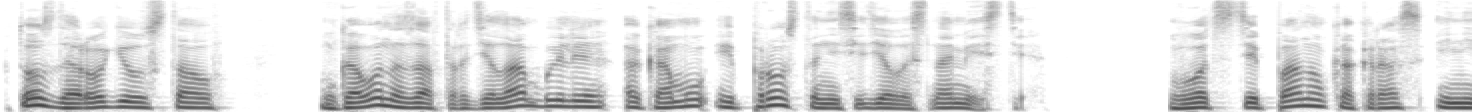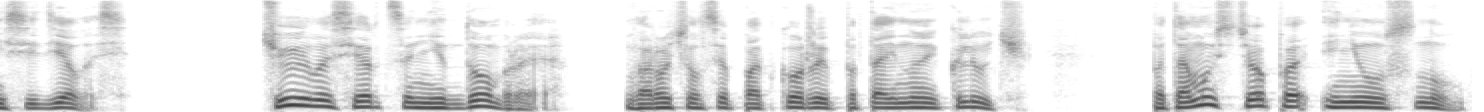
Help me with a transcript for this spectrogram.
Кто с дороги устал, у кого на завтра дела были, а кому и просто не сиделось на месте. Вот Степану как раз и не сиделось. Чуяло сердце недоброе, ворочался под кожей потайной ключ. Потому Степа и не уснул.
